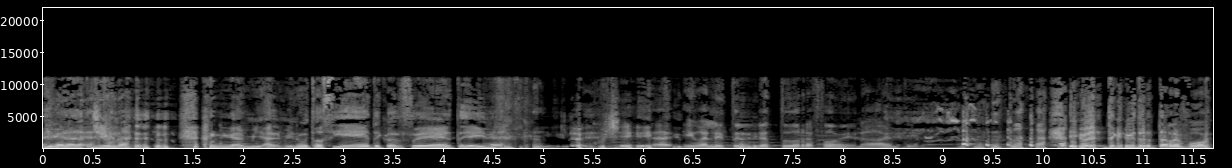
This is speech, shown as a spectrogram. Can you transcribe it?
Llegan, a, llegan al, al, al, minuto 7 con suerte y ahí dicen, sí, lo escuché. Ah, igual le estuvo refome, no, mentira. y este capítulo está refome.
